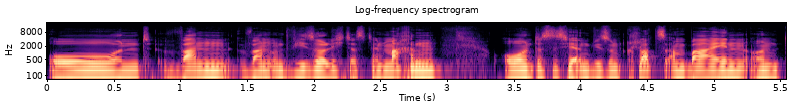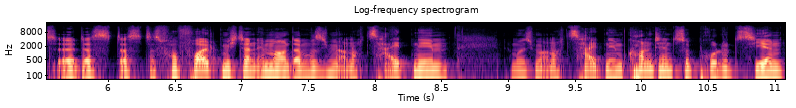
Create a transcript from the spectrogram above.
und wann, wann und wie soll ich das denn machen? Und das ist ja irgendwie so ein Klotz am Bein und äh, das, das, das verfolgt mich dann immer und da muss ich mir auch noch Zeit nehmen, da muss ich mir auch noch Zeit nehmen, Content zu produzieren.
